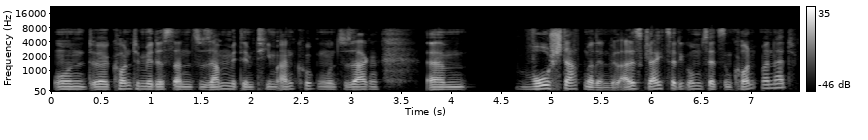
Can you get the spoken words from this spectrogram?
und äh, konnte mir das dann zusammen mit dem Team angucken und zu sagen, ähm, wo starten wir denn? Will alles gleichzeitig umsetzen konnte man nicht.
